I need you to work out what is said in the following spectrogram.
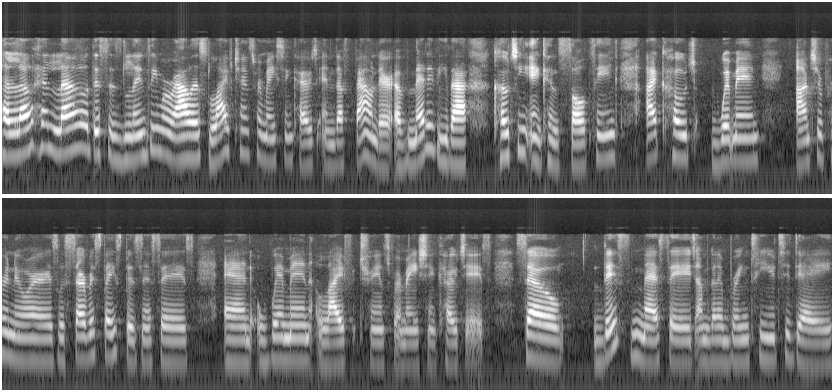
Hello, hello. This is Lindsay Morales, life transformation coach and the founder of Medavida Coaching and Consulting. I coach women entrepreneurs with service based businesses and women life transformation coaches. So, this message I'm going to bring to you today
